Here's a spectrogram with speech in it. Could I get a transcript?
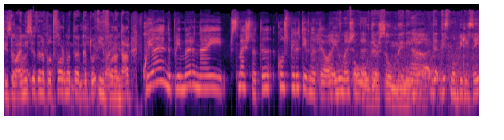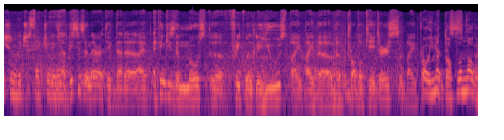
И това е мисията на платформата като инфорадар. Коя е, например, най-смешната конспиративна теория? Oh, there are so many. Uh, this mobilization, which is actually yeah, this is a narrative that uh, I, I think is the most uh, frequently used by by the the provocators, О, има толкова много.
